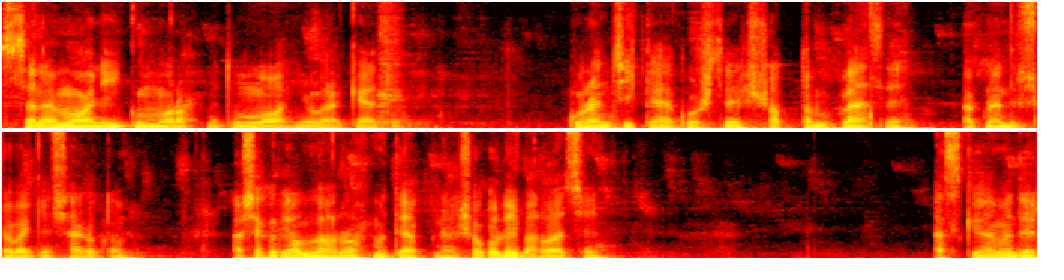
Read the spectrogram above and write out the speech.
আসসালামু আলাইকুম রহমতুল্লাহ বরকাত কোরআন শিক্ষা কোর্সের সপ্তম ক্লাসে আপনাদের সবাইকে স্বাগতম। আশা করি আল্লাহর রহমতে আপনারা সকলেই ভালো আছেন। আজকে আমাদের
